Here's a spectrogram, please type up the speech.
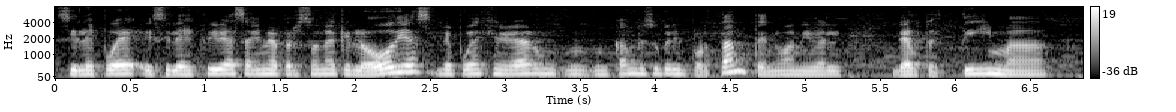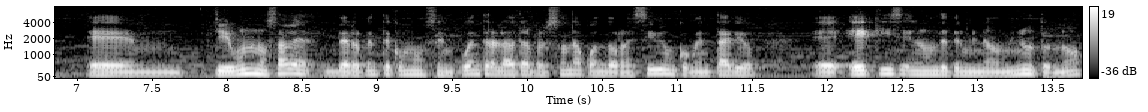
si le, puede, si le escribes a esa misma persona que lo odias, le puedes generar un, cambio súper importante, ¿no? A nivel de autoestima, em, que uno no sabe de repente cómo se encuentra la otra persona cuando recibe un comentario eh, X en un determinado minuto, ¿no?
